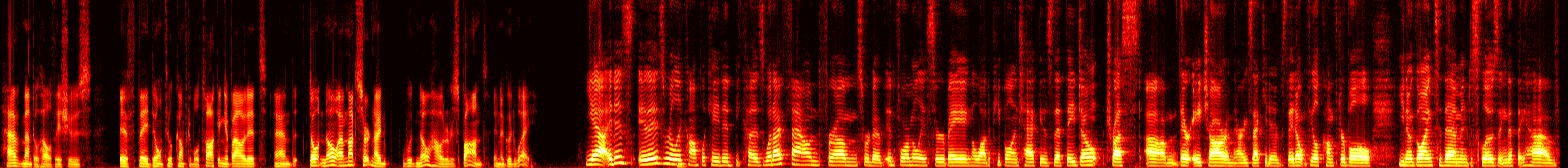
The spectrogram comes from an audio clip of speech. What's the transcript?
have mental health issues? If they don't feel comfortable talking about it and don't know, I'm not certain I would know how to respond in a good way. Yeah, it is. It is really mm. complicated because what I've found from sort of informally surveying a lot of people in tech is that they don't trust um, their HR and their executives. They don't feel comfortable, you know, going to them and disclosing that they have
